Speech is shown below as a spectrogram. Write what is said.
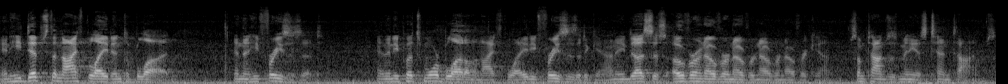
and he dips the knife blade into blood and then he freezes it. And then he puts more blood on the knife blade. He freezes it again. And he does this over and over and over and over and over again, sometimes as many as 10 times.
